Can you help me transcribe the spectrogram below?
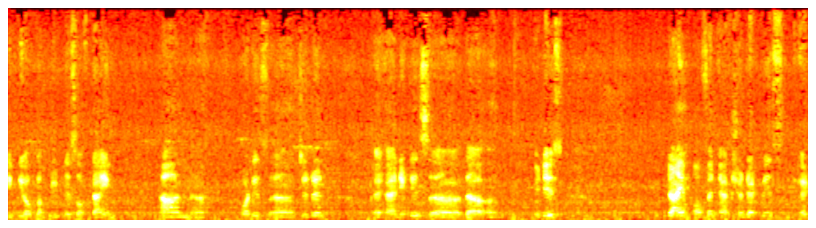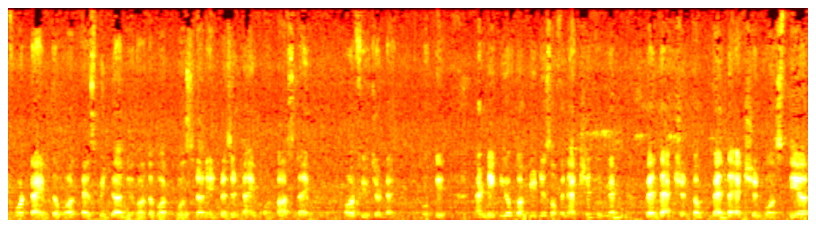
degree of completeness of time. And uh, what is uh, children? And it is uh, the uh, it is time of an action. That means at what time the work has been done or the work was done in present time or past time or future time. Okay and degree of completeness of an action when when the action when the action was there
